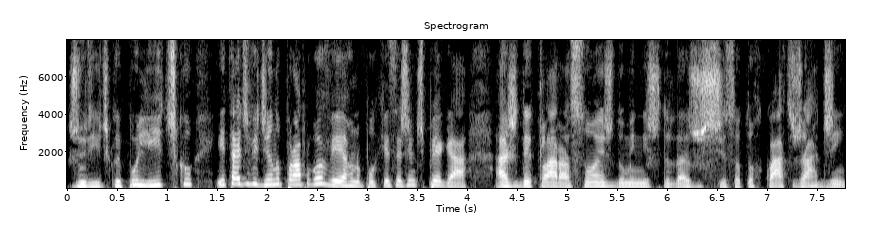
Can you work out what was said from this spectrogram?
jurídico e político e está dividindo o próprio governo, porque se a gente pegar as declarações do ministro da Justiça, Torquato Jardim,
